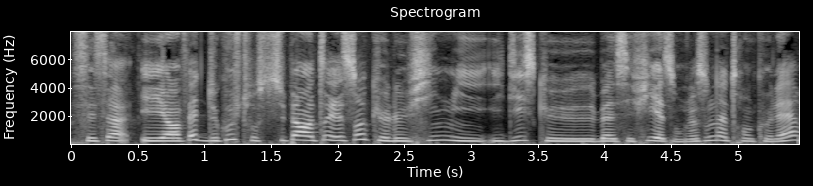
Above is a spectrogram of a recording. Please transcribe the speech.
C'est ça. Et en fait, du coup, je trouve super intéressant que le film, ils ils disent que bah, ces filles, elles ont raison d'être en colère,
